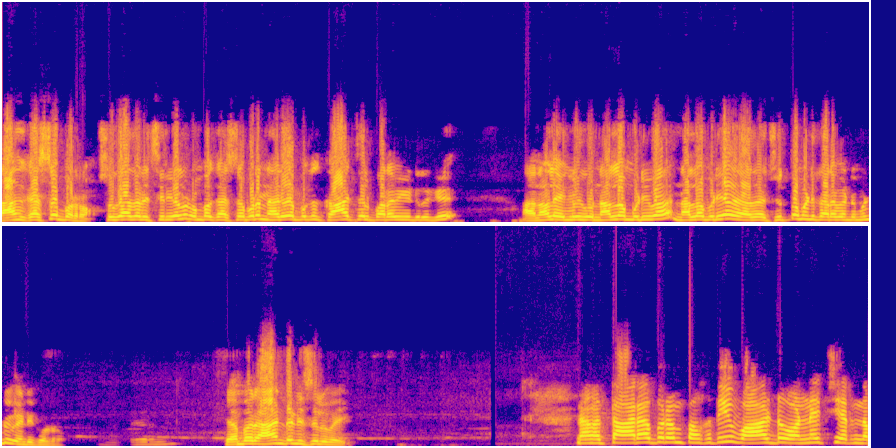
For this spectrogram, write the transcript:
நாங்கள் கஷ்டப்படுறோம். சுகாதார சீரியல் ரொம்ப கஷ்டப்படுறோம். நிறைய பக்கம் காய்ச்சல் பரவிட்டு இருக்கு. அதனால எங்களுக்கு ஒரு நல்ல முடிவா நல்லபடியாக அதை சுத்தம் பண்ணி தர வேண்டும் என்று வேண்டிக் கொள்றோம் என் பேர் ஆண்டனி சிலுவை. நாங்கள் தாராபுரம் பகுதி வார்டு ஒன்னை சேர்ந்த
